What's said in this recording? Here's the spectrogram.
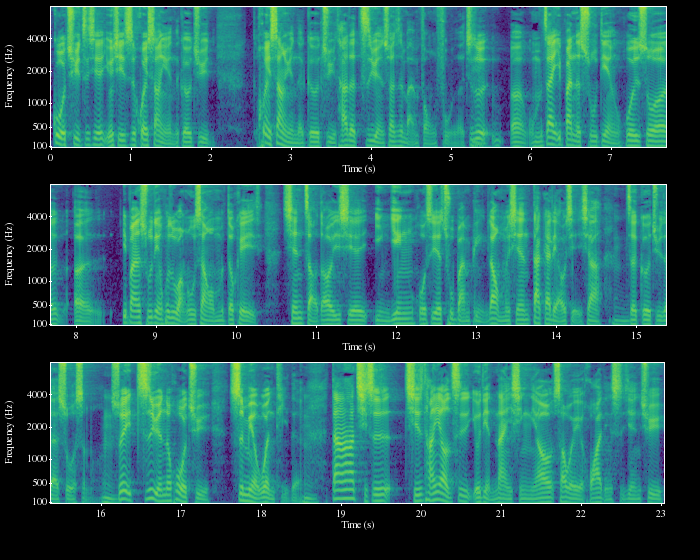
过去这些，尤其是会上演的歌剧。会上演的歌剧，它的资源算是蛮丰富的。就是呃，我们在一般的书店，或者说呃，一般书店或者网络上，我们都可以先找到一些影音或是一些出版品，让我们先大概了解一下这歌剧在说什么。所以资源的获取是没有问题的。当然，它其实其实它要的是有点耐心，你要稍微花一点时间去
